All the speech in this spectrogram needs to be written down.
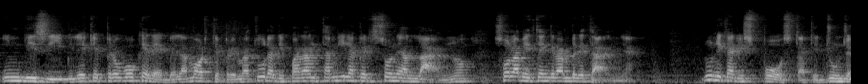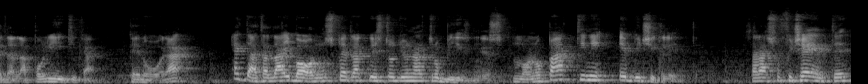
invisibile che provocherebbe la morte prematura di 40.000 persone all'anno solamente in Gran Bretagna. L'unica risposta che giunge dalla politica, per ora, è data dai bonus per l'acquisto di un altro business, monopattini e biciclette. Sarà sufficiente?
